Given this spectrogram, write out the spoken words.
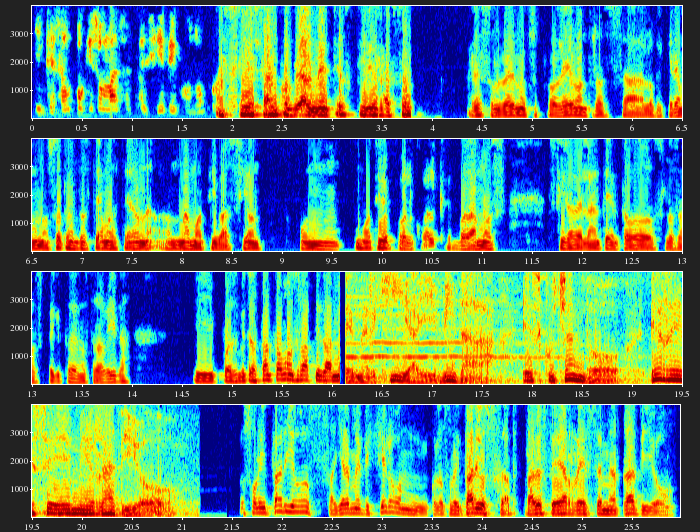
y que sea un poquito más específico, ¿no? Así es, Santo, realmente tiene razón. Resolver nuestros problemas, lo que queremos nosotros, entonces tenemos que tener una, motivación, un motivo por el cual que podamos seguir adelante en todos los aspectos de nuestra vida. Y pues mientras tanto vamos rápidamente. Energía y vida, escuchando RSM Radio. Los solitarios, ayer me dijeron con los solitarios a través de RSM Radio.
